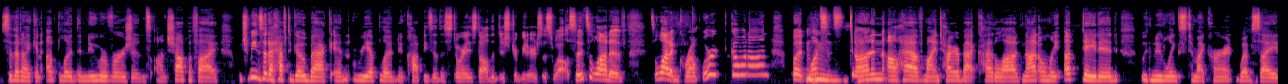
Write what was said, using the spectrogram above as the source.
so that I can upload the newer versions on Shopify, which means that I have to go back and re-upload new copies of the stories to all the distributors as well. So it's a lot of it's a lot of grunt work going on, but mm-hmm. once it's mm-hmm. done, I'll have my entire back catalog not only updated with new links to my current website,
